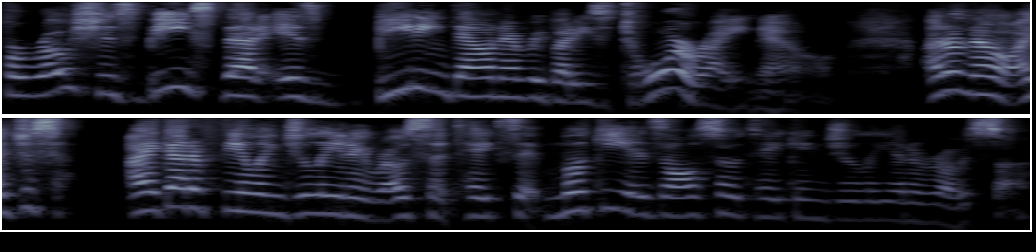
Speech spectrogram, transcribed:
ferocious beast that is beating down everybody's door right now. I don't know. I just I got a feeling Julian Erosa takes it. Mookie is also taking Julian Erosa.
